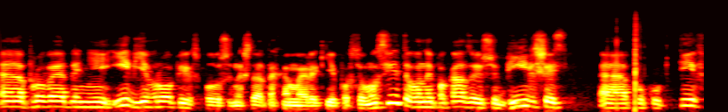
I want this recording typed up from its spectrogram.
е, проведені і в Європі, і в Сполучених Штатах Америки, і по всьому світу, вони показують, що більшість е, покупців,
